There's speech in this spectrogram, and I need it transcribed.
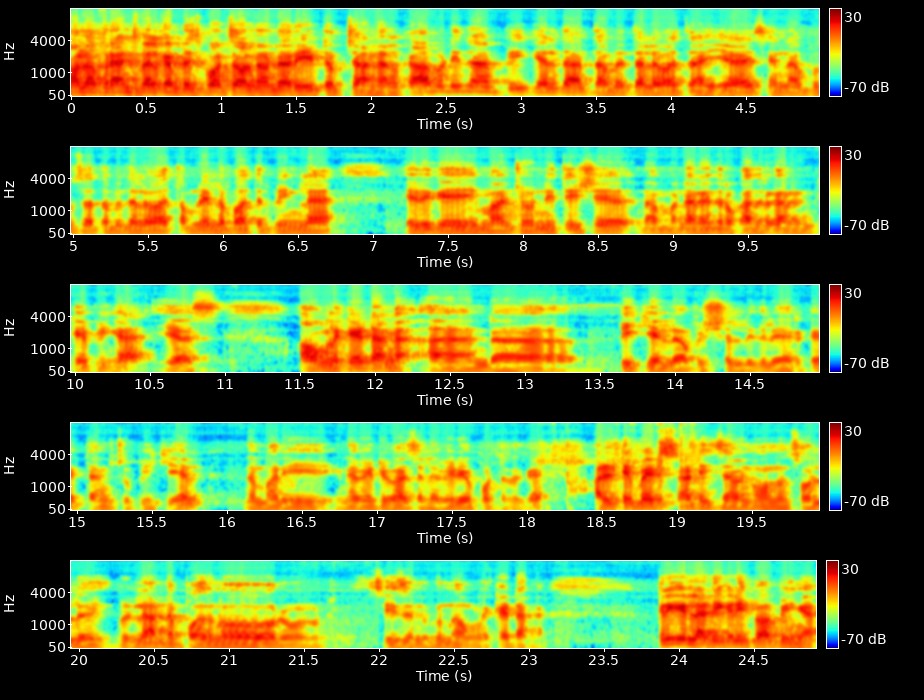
Hello friends welcome to sports allrounder YouTube channel kabaddi தான் PKL தான் தமிழ் தலைவாஸ் தான். S என்ன புதுசாக தமிழ் தலைவாஸ் தமிழில் பார்த்துருப்பீங்களா? எதுக்கு இமான்ஷு நிதிஷ் நம்ம நரேந்திர உட்காந்துருக்காருன்னு கேட்பீங்க எஸ் அவங்கள கேட்டாங்க. அண்ட் பிகேஎல் அஃபிஷியல் இதுலேயே இருக்குது தேங்க்ஸ் டு பிகேஎல் இந்த மாதிரி இன்னோவேட்டிவாக சில வீடியோ போட்டதுக்கு அல்டிமேட் ஸ்டார்டிங் செவன் ஒன்று சொல்லு. விளையாண்ட பதினோரு சீசனுக்குன்னு அவங்கள கேட்டாங்க. கிரிக்கெட்டில் அடிக்கடி பார்ப்பீங்க.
